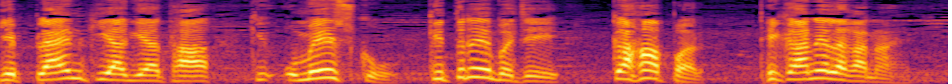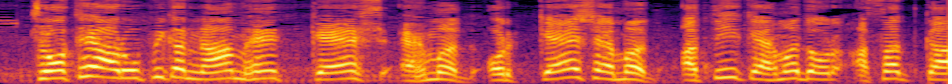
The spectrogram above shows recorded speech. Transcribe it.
ये प्लान किया गया था कि उमेश को कितने बजे कहाँ पर ठिकाने लगाना है। चौथे आरोपी का नाम है कैश अहमद और कैश अहमद अतीक अहमद और असद का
